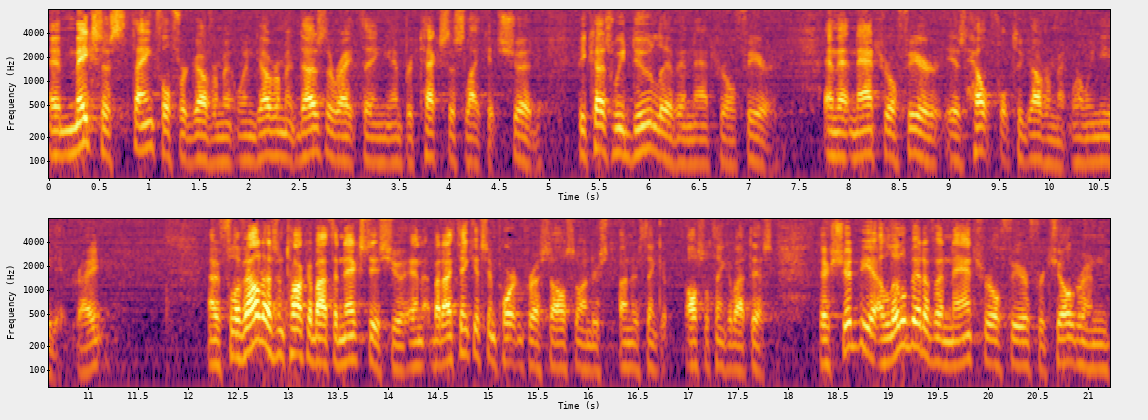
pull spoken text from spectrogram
it makes us thankful for government when government does the right thing and protects us like it should because we do live in natural fear. And that natural fear is helpful to government when we need it, right? Now, Flavel doesn't talk about the next issue, and, but I think it's important for us to also, under, under think, also think about this. There should be a little bit of a natural fear for children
